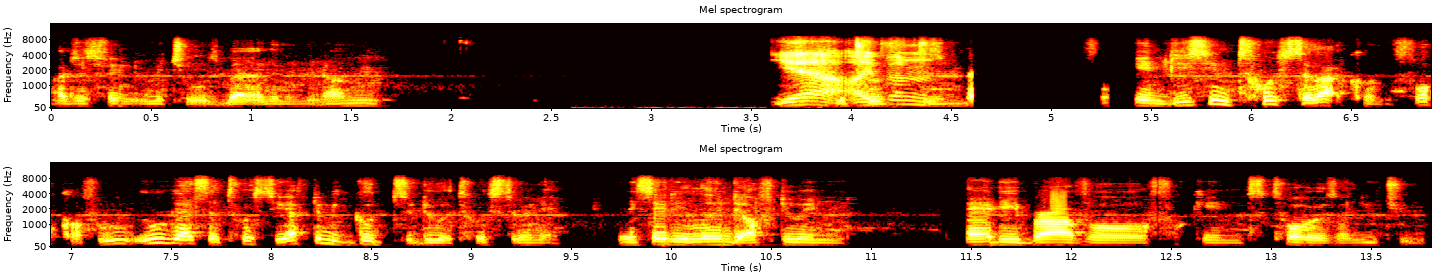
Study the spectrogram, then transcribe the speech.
I just think Mitchell's better than him. You know what I mean? Yeah, I've been. Fucking, do you see him twister that cunt? Fuck off. Who, who gets a twister? You have to be good to do a twister in it. They said he learned it off doing Eddie Bravo fucking tutorials on YouTube.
